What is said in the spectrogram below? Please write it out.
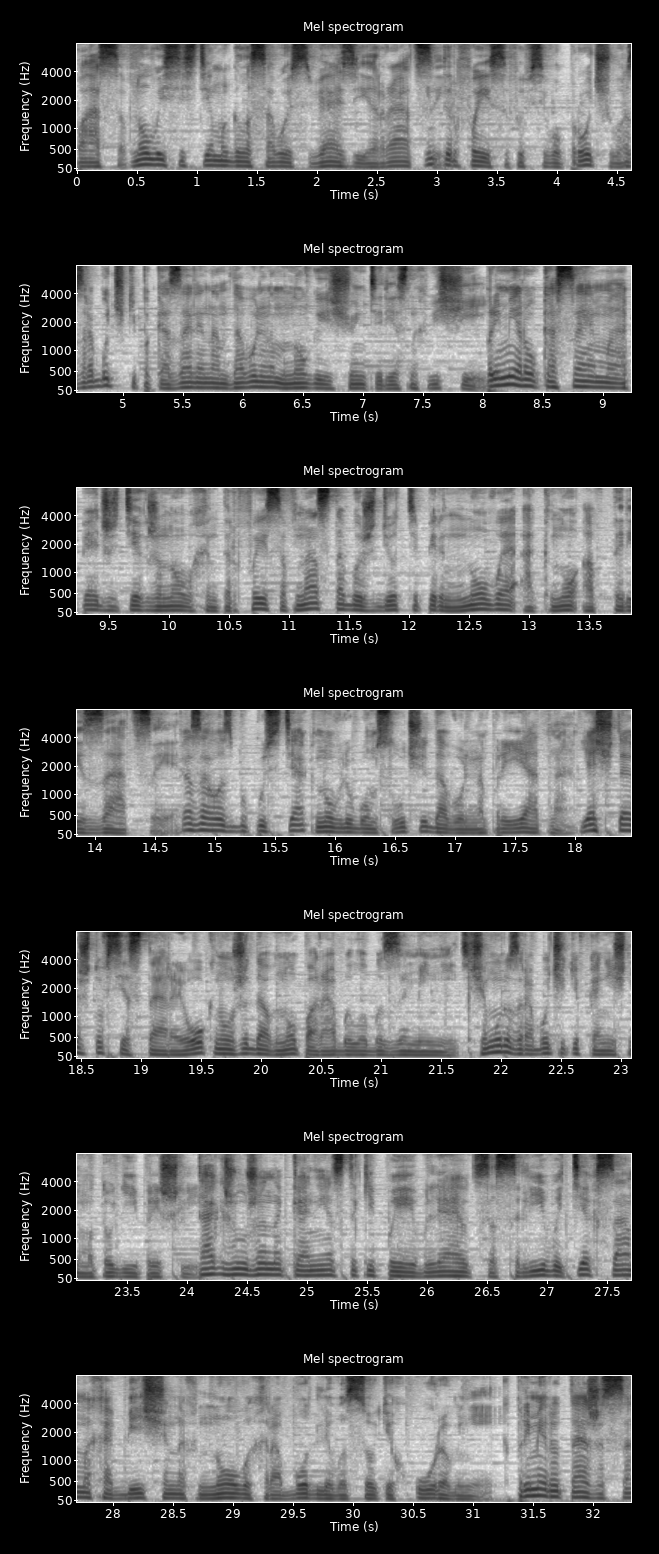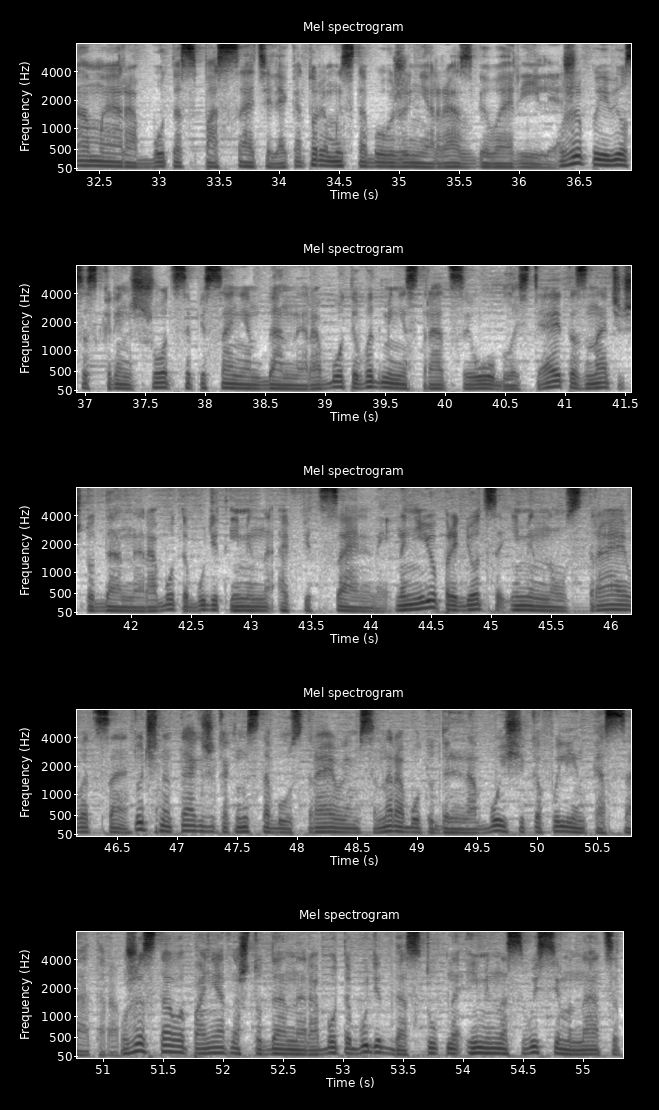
пассов, новой системы голосовой связи и раций, интерфейсов и всего прочего, разработчики показали нам довольно много еще интересных вещей. К примеру, касаемо опять же тех же новых интерфейсов, нас с тобой ждет теперь новое окно авторизации. Казалось бы пустяк, но в любом случае довольно приятно понятно. Я считаю, что все старые окна уже давно пора было бы заменить, к чему разработчики в конечном итоге и пришли. Также уже наконец-таки появляются сливы тех самых обещанных новых работ для высоких уровней. К примеру, та же самая работа спасателя, о которой мы с тобой уже не раз говорили. Уже появился скриншот с описанием данной работы в администрации области, а это значит, что данная работа будет именно официальной. На нее придется именно устраиваться, точно так же, как мы с тобой устраиваемся на работу дальнобойщиков или инкассаторов. Уже стало понятно, что данная работа будет доступна именно с 18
